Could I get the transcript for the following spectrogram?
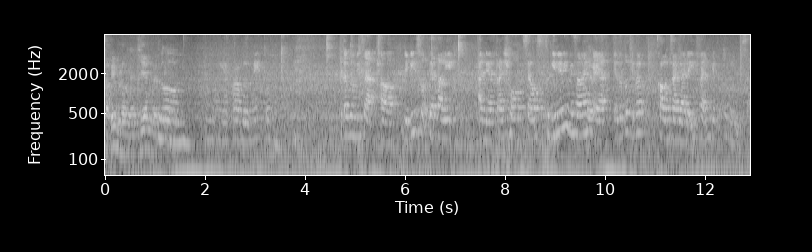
Tapi belum gajian berarti. Belum. Emang ya problemnya itu kita belum bisa uh, jadi so- tiap kali ada threshold sales segini nih misalnya Iya. kayak itu tuh kita kalau misalnya nggak ada event kita tuh belum bisa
